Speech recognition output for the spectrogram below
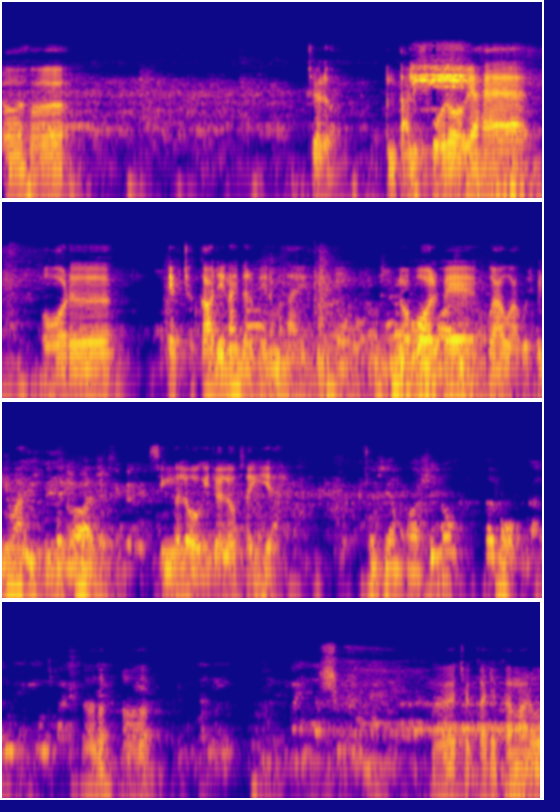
ओहो। चलो पैंतालीस स्कोर हो गया है और एक छक्का हो जाए ना इधर फिर मज़ा नो बॉल पे क्या हुआ, कुछ भी नहीं हुआ. सिंगल होगी, चलो, सही है छक्का छक्का मारो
